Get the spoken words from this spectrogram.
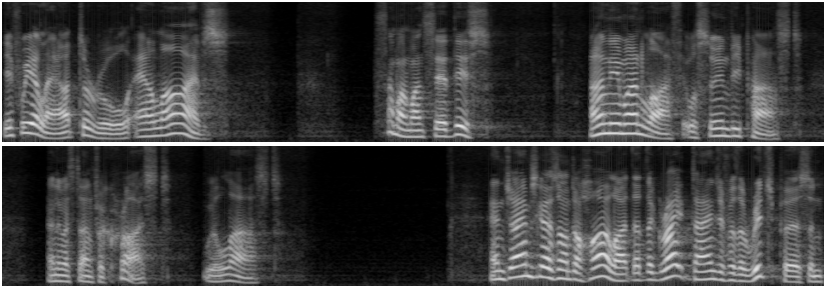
if we allow it to rule our lives? Someone once said this Only in one life, it will soon be past. Only what's done for Christ will last. And James goes on to highlight that the great danger for the rich person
